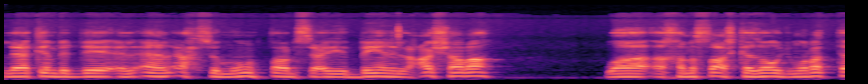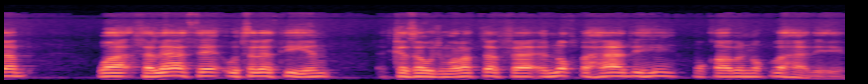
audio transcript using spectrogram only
لكن بدي الآن أحسب الطلب السعري بين العشرة و15 كزوج مرتب و33 كزوج مرتب فالنقطة هذه مقابل النقطة هذه.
